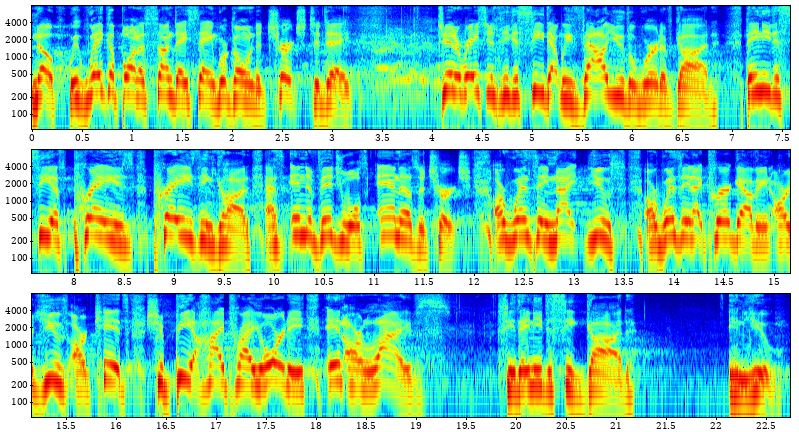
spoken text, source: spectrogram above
No, we wake up on a Sunday saying, We're going to church today. Generations need to see that we value the Word of God. They need to see us praise, praising God as individuals and as a church. Our Wednesday night youth, our Wednesday night prayer gathering, our youth, our kids should be a high priority in our lives. See, they need to see God in you.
